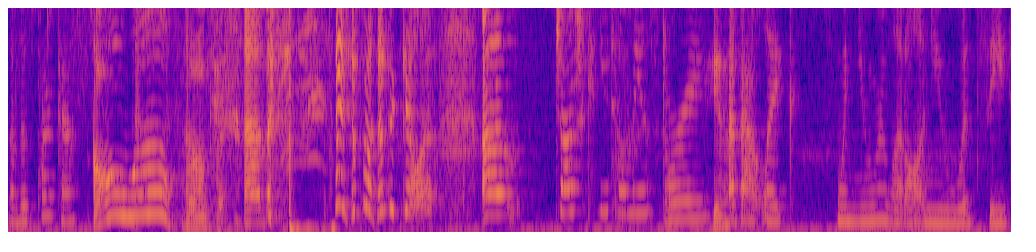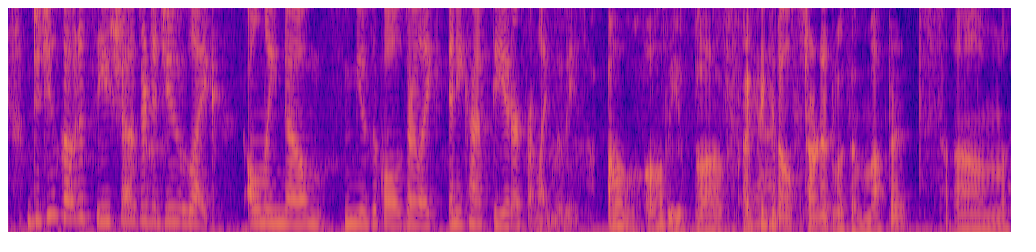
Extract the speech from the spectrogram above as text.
of this podcast. oh, wow. Okay. Um, I just wanted to kill it. Um, Josh, can you tell me a story Yeah. about like when you were little and you would see? Did you go to see shows or did you like only know musicals or like any kind of theater from like movies? Oh, all the above. I think it all started with the Muppets. Um,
